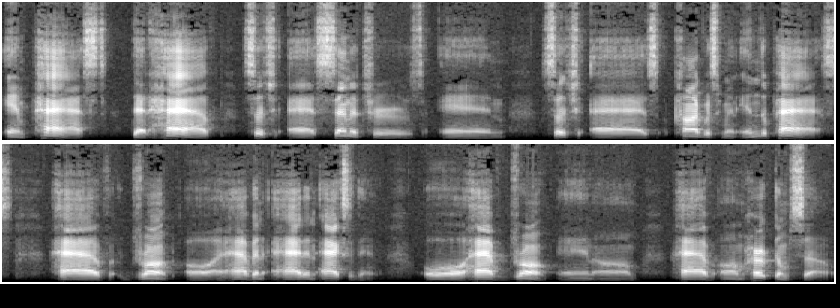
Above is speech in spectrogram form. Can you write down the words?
in past that have, such as senators and such as congressmen in the past have drunk or haven't had an accident or have drunk and um, have um, hurt themselves.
